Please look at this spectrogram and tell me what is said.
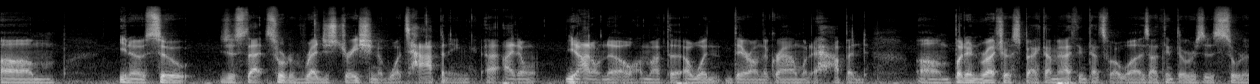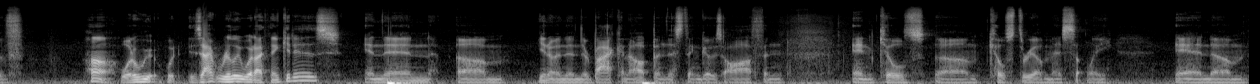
um, you know, so just that sort of registration of what's happening. I, I don't, you know, I don't know. I'm not the, I wasn't there on the ground when it happened. Um, but in retrospect, I mean, I think that's what it was. I think there was this sort of, huh, what are we, what, is that really what I think it is? And then, um, you know, and then they're backing up and this thing goes off and, and kills, um, kills three of them instantly. And, um,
